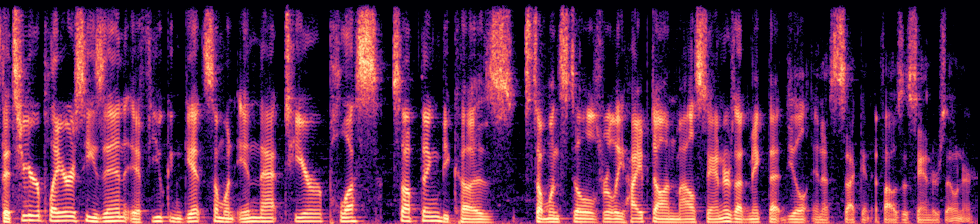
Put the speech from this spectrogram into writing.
the tier players he's in, if you can get someone in that tier plus something because someone still is really hyped on Miles Sanders, I'd make that deal in a second if I was a Sanders owner.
